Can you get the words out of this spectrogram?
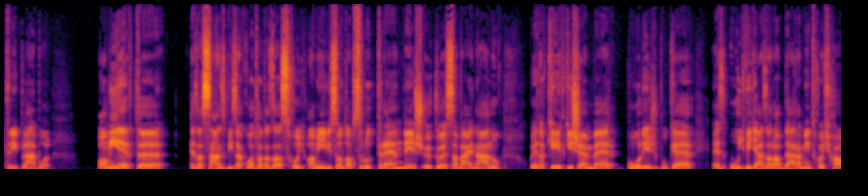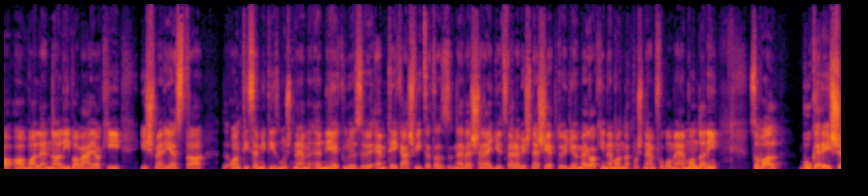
triplából. Amiért ez a Suns bizakodhat, az az, hogy ami viszont abszolút trend és ökölszabály náluk, hogy ez a két kisember, Paul és Booker, ez úgy vigyáz a labdára, mintha abban lenne a libamáj, aki ismeri ezt a az antiszemitizmus nem nélkülöző MTK-s viccet, az nevessen együtt velem, és ne sértődjön meg, aki nem annak most nem fogom elmondani. Szóval Booker és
